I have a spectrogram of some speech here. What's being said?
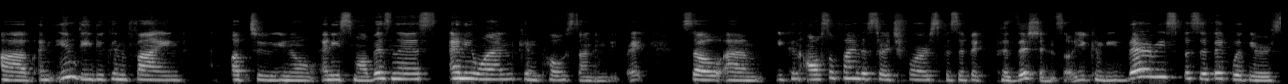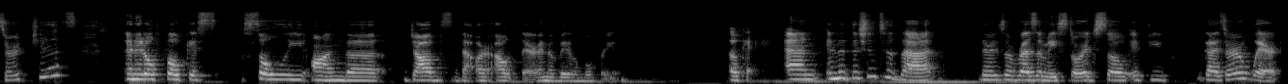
uh, and Indeed, you can find up to you know any small business, anyone can post on Indeed, right? So um, you can also find a search for specific position. So you can be very specific with your searches, and it'll focus solely on the jobs that are out there and available for you. Okay, and in addition to that, there's a resume storage. So if you guys are aware,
